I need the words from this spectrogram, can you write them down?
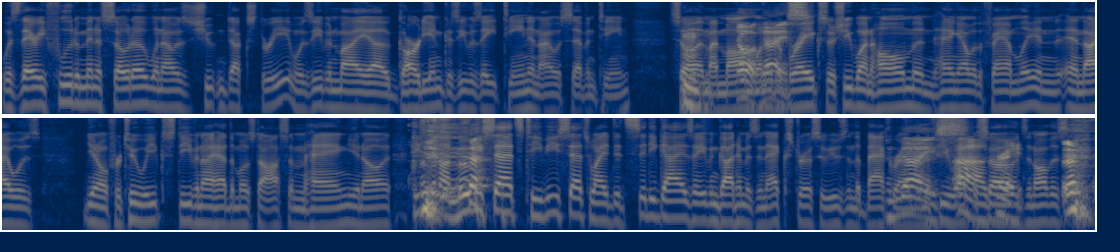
was there. He flew to Minnesota when I was shooting Ducks three, and was even my uh, guardian because he was 18 and I was 17. So and my mom Oh, wanted nice. a break, so she went home and hang out with the family, and and I was. You know, for two weeks, Steve and I had the most awesome hang. You know, he's been on movie sets, TV sets. When I did City Guys, I even got him as an extra, so he was in the background in a few Ah, episodes great. and all this. stuff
